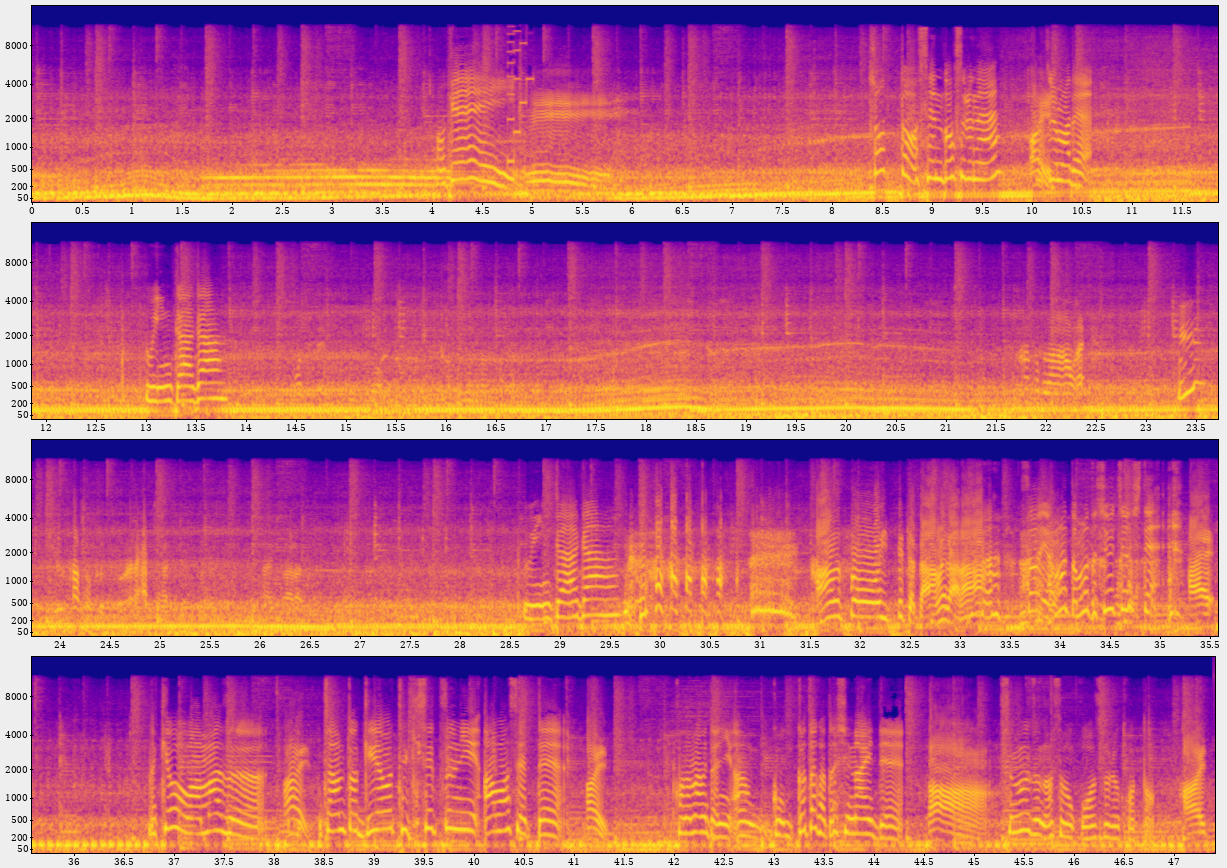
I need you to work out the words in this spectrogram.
オッケー。いい。ちょっと先導するね。はい途中まで。ウインカーが急加速ってなってる相変わらずウインカーが。感想を言ってちゃダメだな。そうよもっともっと集中して。はい。今日はまずはい。ちゃんとギアを適切に合わせてはい。この前みたいにあのこうガタガタしないであスムーズな走行をすること。あはい。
